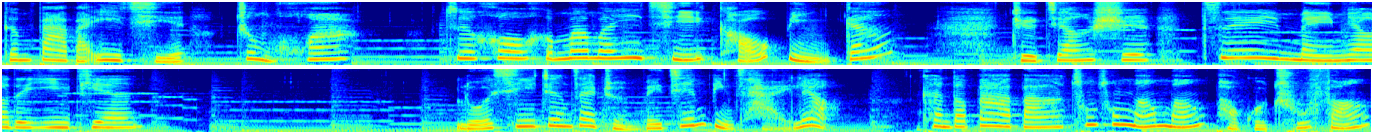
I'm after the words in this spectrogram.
跟爸爸一起种花，最后和妈妈一起烤饼干。这将是最美妙的一天。罗西正在准备煎饼材料，看到爸爸匆匆忙忙跑过厨房。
